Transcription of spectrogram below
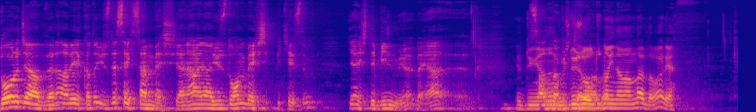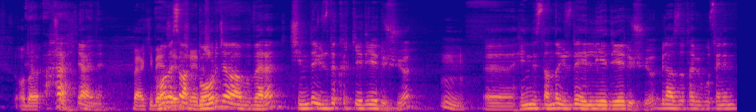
doğru cevabı veren Amerika'da %85. Yani hala %15'lik bir kesim ya işte bilmiyor veya E, Dünyanın Sallamış düz cevabı. olduğuna inananlar da var ya. O da e, şey, yani. belki Ama benzeri mesela şeydir. doğru cevabı veren Çin'de %47'ye düşüyor. Hmm. Ee, Hindistan'da %57'ye düşüyor. Biraz da tabii bu senin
